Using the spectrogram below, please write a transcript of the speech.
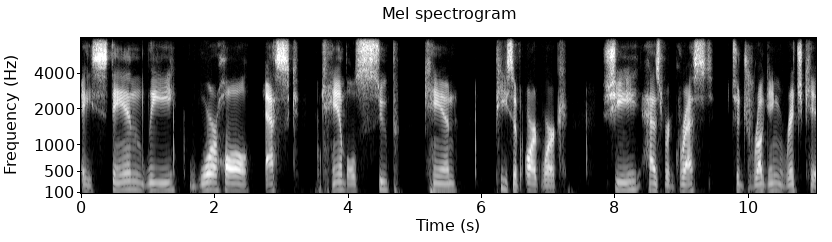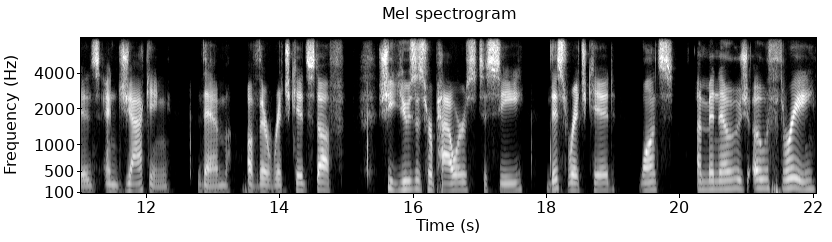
a Stan Lee Warhol esque Campbell's soup can piece of artwork, she has regressed to drugging rich kids and jacking them of their rich kid stuff. She uses her powers to see this rich kid wants a ménage à trois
